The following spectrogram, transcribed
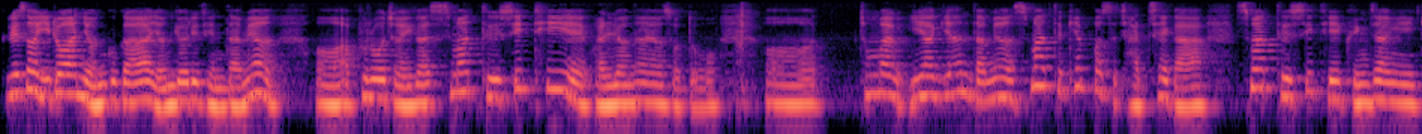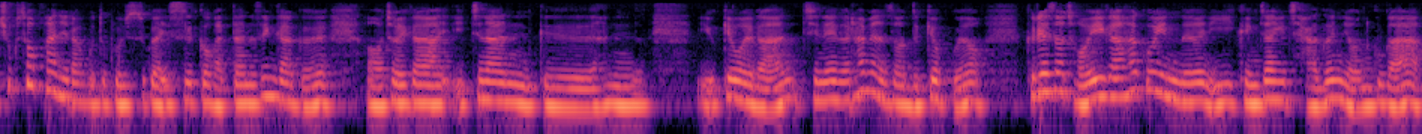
그래서 이러한 연구가 연결이 된다면 어, 앞으로 저희가 스마트 시티에 관련하여서도 어, 정말 이야기한다면 스마트 캠퍼스 자체가 스마트 시티의 굉장히 축소판이라고도 볼 수가 있을 것 같다는 생각을 어, 저희가 지난 그 한 6개월간 진행을 하면서 느꼈고요. 그래서 저희가 하고 있는 이 굉장히 작은 연구가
